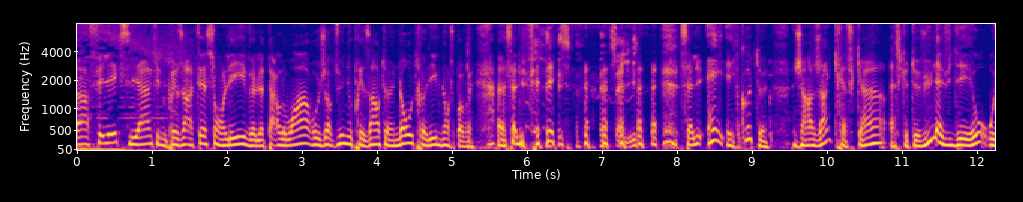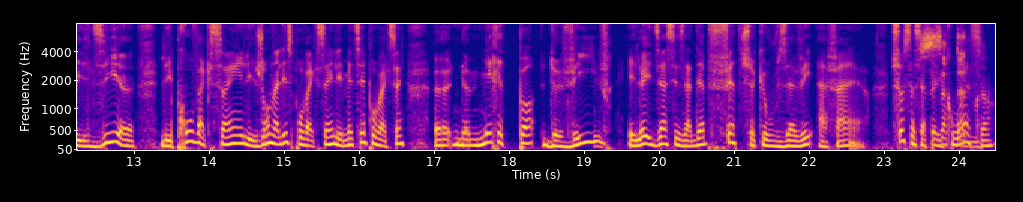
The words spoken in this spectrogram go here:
Alors, Félix, hier, qui nous présentait son livre Le Parloir, aujourd'hui, nous présente un autre livre. Non, c'est pas vrai. Euh, salut, Félix. salut. salut. Hey, écoute, Jean-Jacques Crèvecoeur, est-ce que tu as vu la vidéo où il dit euh, les pro-vaccins, les journalistes pro-vaccins, les médecins pro-vaccins euh, ne méritent pas de vivre? Et là, il dit à ses adeptes, faites ce que vous avez à faire. Ça, ça s'appelle quoi, ça?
